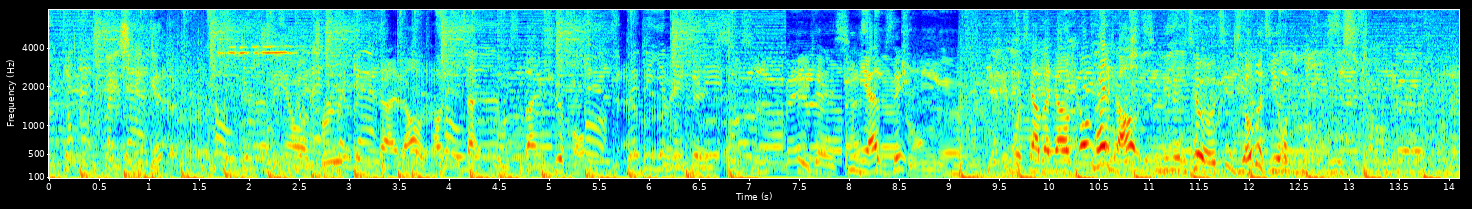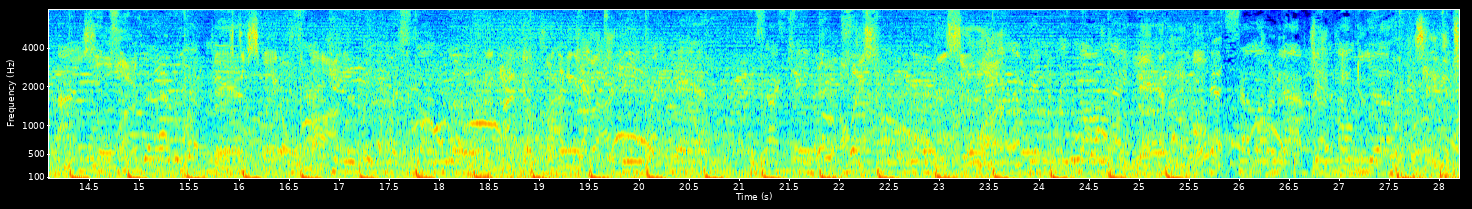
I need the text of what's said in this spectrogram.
Here's Hingert. Theo through. 在澳超联赛布里斯班狮吼对阵对阵悉尼 FC，结果下半场刚开场，悉尼队就有进球的机会。 Goes to speed off the mark. Then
